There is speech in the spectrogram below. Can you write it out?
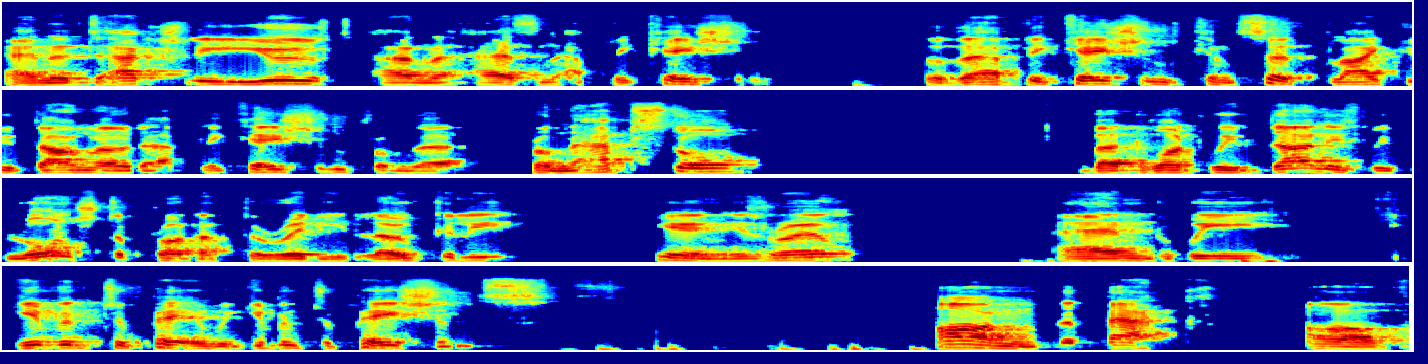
And it's actually used an, as an application. So the application can sit like you download an application from the from the App Store. But what we've done is we've launched the product already locally here in Israel, and we give it to we give it to patients on the back of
